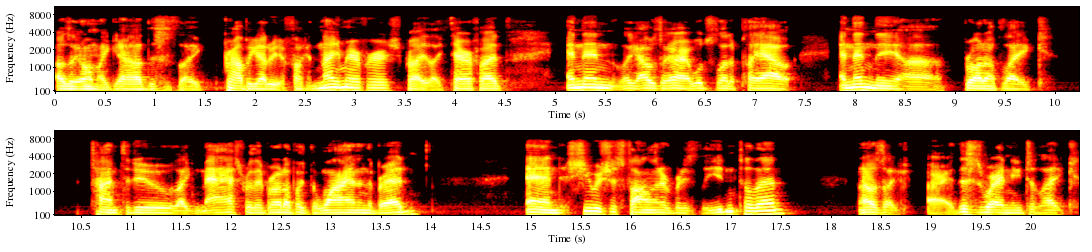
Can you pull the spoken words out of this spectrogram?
I was like, oh my god, this is like probably got to be a fucking nightmare for her. She's probably like terrified. And then like I was like, all right, we'll just let it play out. And then they uh, brought up like time to do like mass, where they brought up like the wine and the bread. And she was just following everybody's lead until then. And I was like, all right, this is where I need to like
